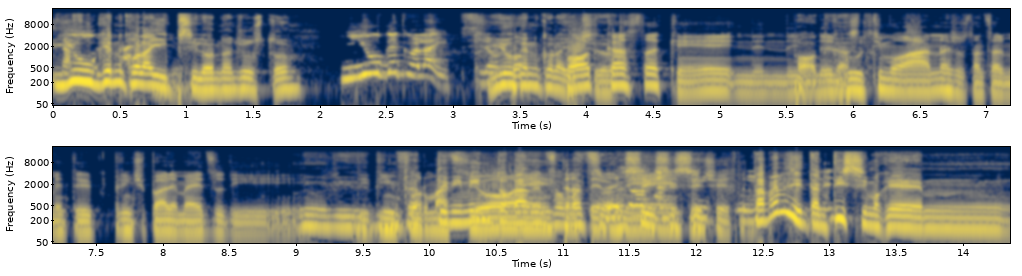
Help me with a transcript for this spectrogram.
Jugend con la Y, giusto? Jugend con la Y. Jugend con la y. Podcast che ne, podcast. nell'ultimo anno è sostanzialmente il principale mezzo di, di, di, di informazione, informazione sì, sì, sì. eccetera. Tra parentesi tantissimo che mh, mm,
